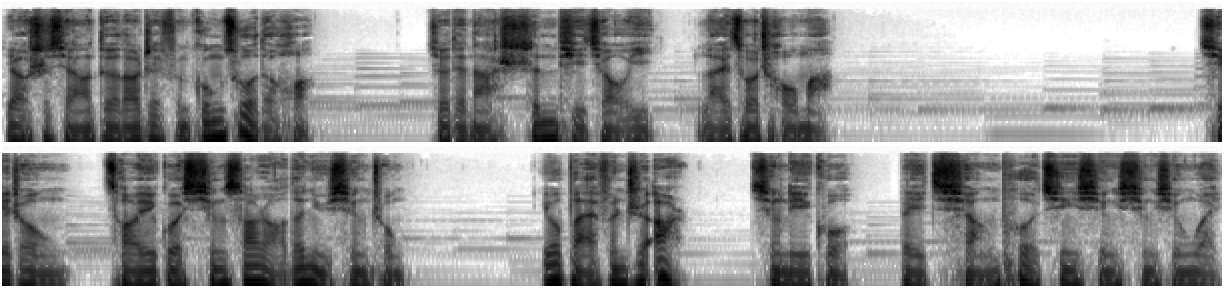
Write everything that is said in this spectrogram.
要是想要得到这份工作的话，就得拿身体交易来做筹码。其中遭遇过性骚扰的女性中，有百分之二经历过被强迫进行性行为。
